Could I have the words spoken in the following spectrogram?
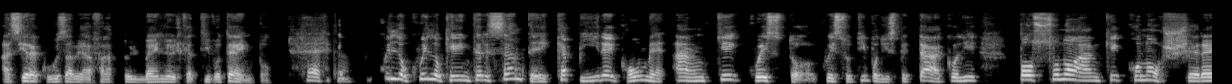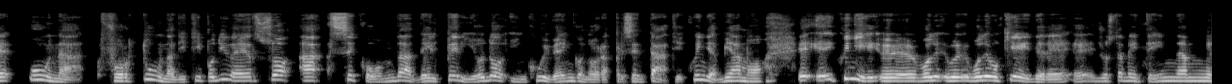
a Siracusa aveva fatto il bello e il cattivo tempo. Certo. Quello, quello, che è interessante è capire come anche questo, questo tipo di spettacoli possono anche conoscere una fortuna di tipo diverso a seconda del periodo in cui vengono rappresentati. Quindi abbiamo, e, e quindi eh, volevo chiedere eh, giustamente in, um,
